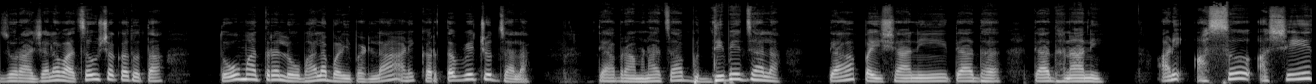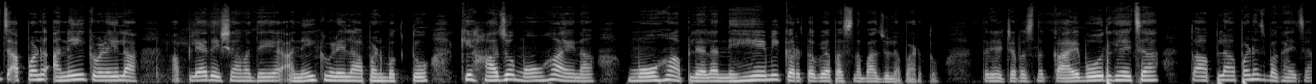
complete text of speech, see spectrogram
जो राजाला वाचवू शकत होता तो मात्र लोभाला बळी पडला आणि कर्तव्यच्युत झाला. त्या ब्राह्मणाचा बुद्धिभेद झाला. त्या पैशानी त्या ध त्या धनानी आणि असं असेच आपण अनेक वेळेला आपल्या देशामध्ये अनेक वेळेला आपण बघतो की हा जो मोह आहे ना मोह आपल्याला नेहमी कर्तव्यापासून बाजूला पाडतो. तर ह्याच्यापासून काय बोध घ्यायचा? तो आपला आपणच बघायचा.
